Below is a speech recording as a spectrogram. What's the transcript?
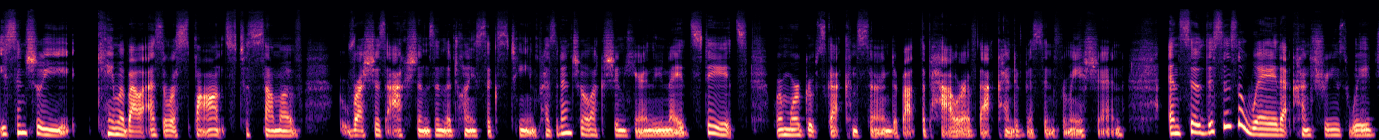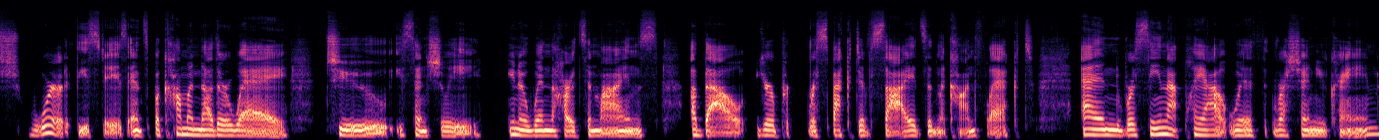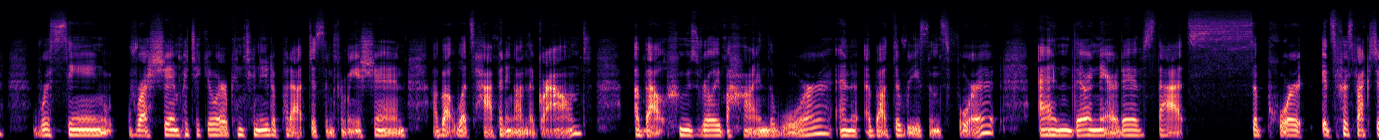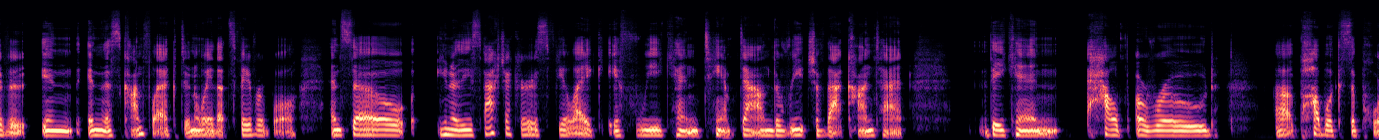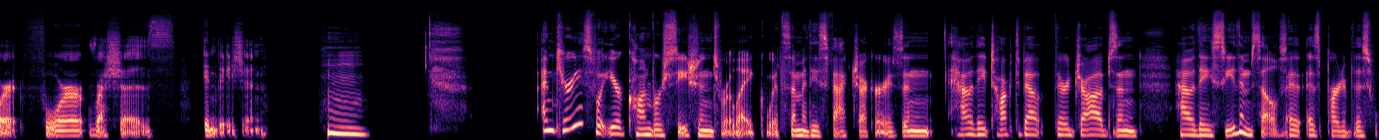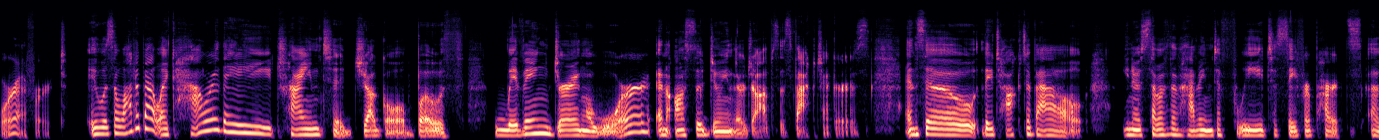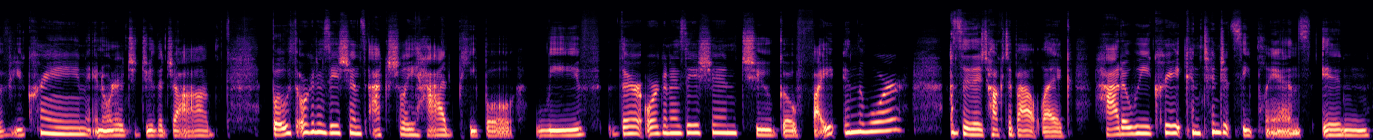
essentially came about as a response to some of Russia's actions in the 2016 presidential election here in the United States, where more groups got concerned about the power of that kind of misinformation. And so, this is a way that countries wage war these days. And it's become another way to essentially you know, win the hearts and minds about your respective sides in the conflict. And we're seeing that play out with Russia and Ukraine. We're seeing Russia in particular continue to put out disinformation about what's happening on the ground, about who's really behind the war and about the reasons for it. And there are narratives that support its perspective uh, in in this conflict in a way that's favorable. And so you know, these fact checkers feel like if we can tamp down the reach of that content, they can help erode uh, public support for Russia's invasion. Hmm. I'm curious what your conversations were like with some of these fact checkers and how they talked about their jobs and how they see themselves as part of this war effort it was a lot about like how are they trying to juggle both living during a war and also doing their jobs as fact checkers. And so they talked about, you know, some of them having to flee to safer parts of Ukraine in order to do the job. Both organizations actually had people leave their organization to go fight in the war. And so they talked about like how do we create contingency plans in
